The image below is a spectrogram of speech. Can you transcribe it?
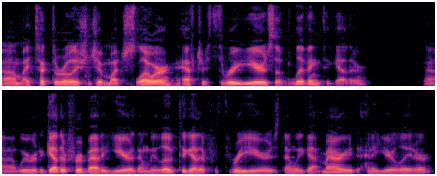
Um, I took the relationship much slower. After three years of living together, uh, we were together for about a year. Then we lived together for three years. Then we got married, and a year later,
